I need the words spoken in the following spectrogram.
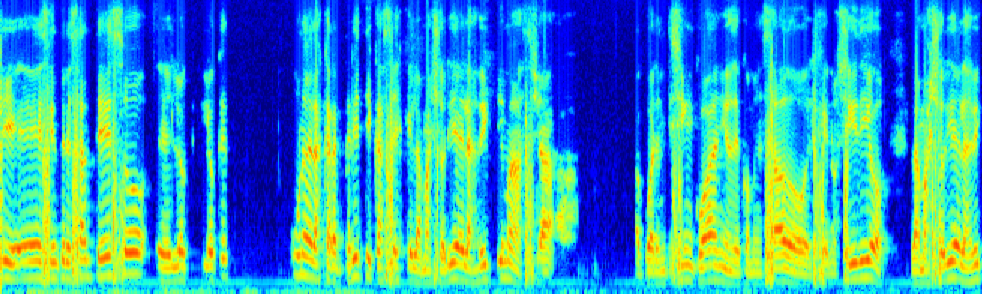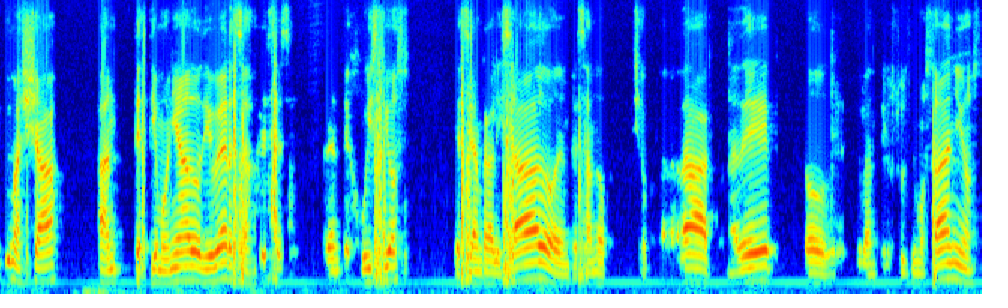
Sí, es interesante eso. Eh, lo, que una de las características es que la mayoría de las víctimas ya a 45 años de comenzado el genocidio, la mayoría de las víctimas ya han testimoniado diversas veces en diferentes juicios que se han realizado, empezando por la verdad, con ADEP, todo durante los últimos años.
